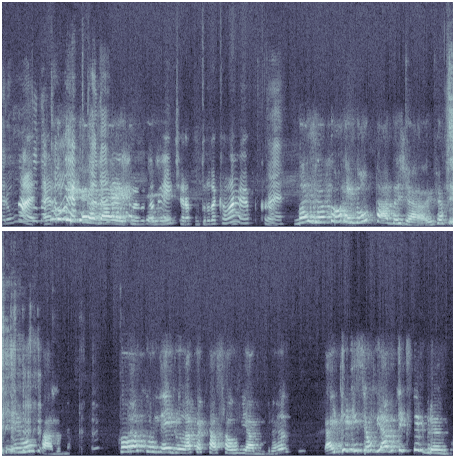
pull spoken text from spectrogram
era um mundo ah, daquela época, era da né? época, exatamente, era a cultura daquela época. É. Mas eu tô revoltada já, eu já fiquei revoltada. Coloca o negro lá pra caçar o viado branco, aí tem que ser o viado, tem que ser branco.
